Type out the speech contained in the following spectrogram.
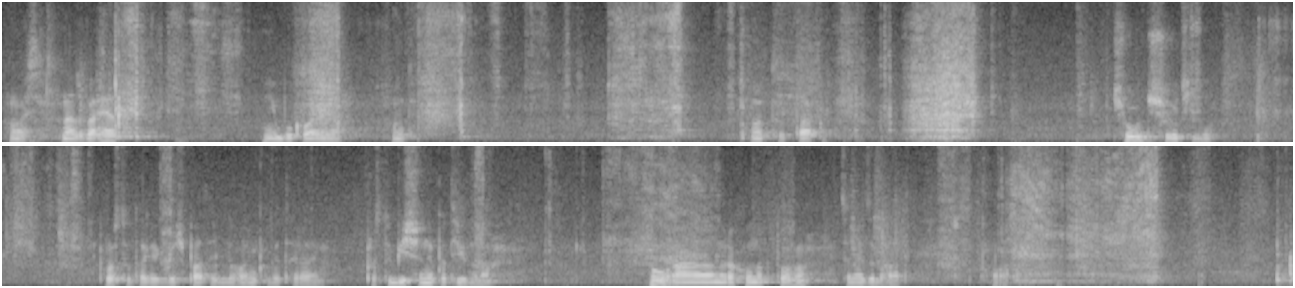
Ось наш багет. І буквально от, от, от так. Чуть-чуть її. Просто так, якби шпатель легонько витираємо. Просто більше не потрібно. Ну, а на рахунок того, це навіть забагато. От.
